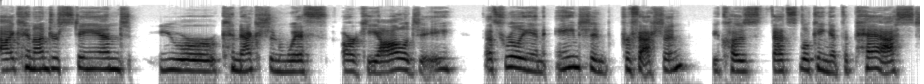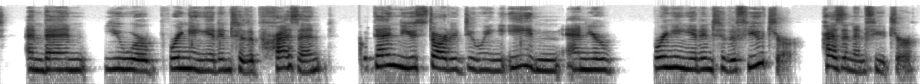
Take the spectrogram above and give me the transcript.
I can understand your connection with archaeology. That's really an ancient profession because that's looking at the past. And then you were bringing it into the present. But then you started doing Eden and you're bringing it into the future, present and future.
